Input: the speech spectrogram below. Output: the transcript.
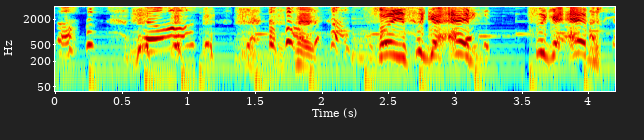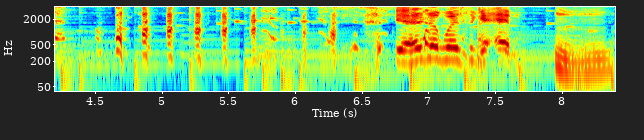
然后，然后，然后所以是个 M，是个 M。有人认为是个 M。嗯。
